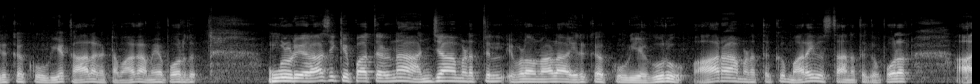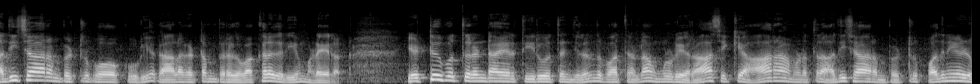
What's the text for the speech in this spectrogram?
இருக்கக்கூடிய காலகட்டமாக அமைய போகிறது உங்களுடைய ராசிக்கு பார்த்தோன்னா அஞ்சாம் இடத்தில் இவ்வளவு நாளாக இருக்கக்கூடிய குரு ஆறாம் இடத்துக்கு மறைவு ஸ்தானத்துக்கு போகிறார் அதிசாரம் பெற்று போகக்கூடிய காலகட்டம். பிறகு வக்கரகிரியும் அடைகிறார். எட்டு பத்து ரெண்டாயிரத்தி இருபத்தஞ்சிலேருந்து பார்த்தோம்னா உங்களுடைய ராசிக்கு ஆறாம் இடத்துல அதிசாரம் பெற்று பதினேழு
